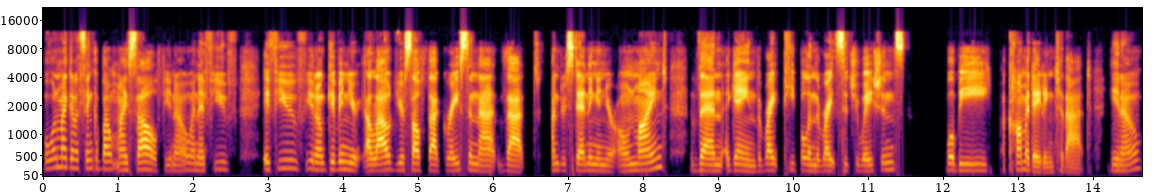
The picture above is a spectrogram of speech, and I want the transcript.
Well, what am I going to think about myself, you know? And if you've, if you've, you know, given your, allowed yourself that grace and that, that understanding in your own mind, then again, the right people in the right situations will be accommodating to that, you mm-hmm. know,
